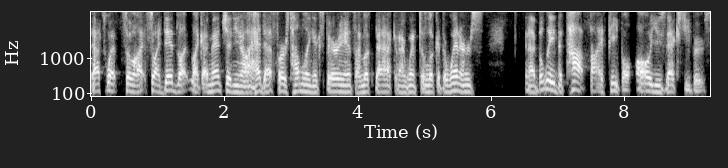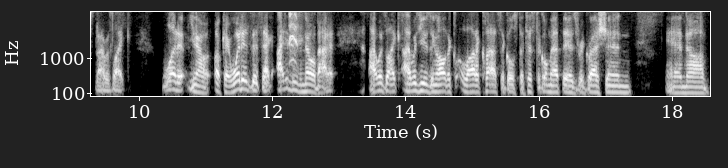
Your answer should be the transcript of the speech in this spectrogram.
that's what so I so I did like, like I mentioned, you know, I had that first humbling experience. I looked back and I went to look at the winners, and I believe the top five people all used XGBoost. And I was like, what you know, okay, what is this? I didn't even know about it. I was like, I was using all the a lot of classical statistical methods, regression, and um,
